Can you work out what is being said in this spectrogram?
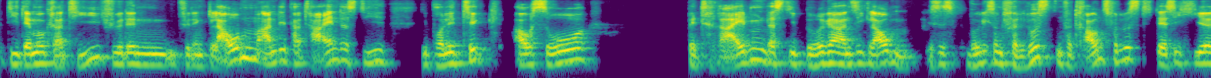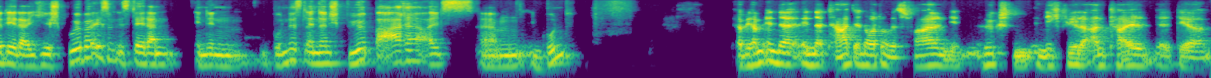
die Demokratie, für den, für den Glauben an die Parteien, dass die die Politik auch so betreiben, dass die Bürger an sie glauben? Ist es wirklich so ein Verlust, ein Vertrauensverlust, der sich hier, der da hier spürbar ist und ist der dann in den Bundesländern spürbarer als ähm, im Bund? Ja, wir haben in der, in der Tat in Nordrhein-Westfalen den höchsten Nichtwähleranteil, der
